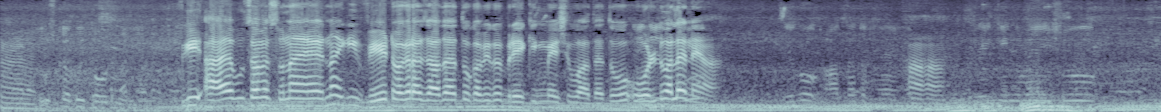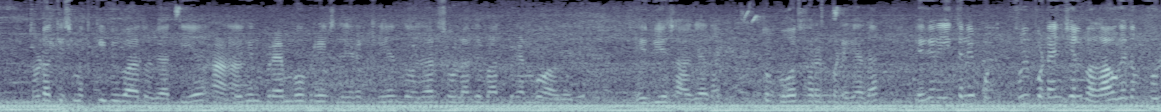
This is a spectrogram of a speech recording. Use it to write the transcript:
हम्म तो उसका कोई तोड़ नहीं है। क्योंकि हायाबुसा में सुना है ना कि वेट वगैरह ज़्यादा है तो कभी कोई ब्रेकिंग में इशू आता है तो ओल्ड वाला है नया? देखो आता तो है। हाँ हाँ। ब्रेकिंग में इशू थोड़ा किस्मत की भी बात हो जाती है हाँ, हाँ। लेकिन ब्रेम्बो ब्रेक्स दे रखी है। 2016 के बाद ब्रेम्बो आ गए थे। एबीएस आ गया था। तो बहुत फ़र्क पड़ गया था। लेकिन इतने फुल पोटेंशियल भगाओगे तो फुल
